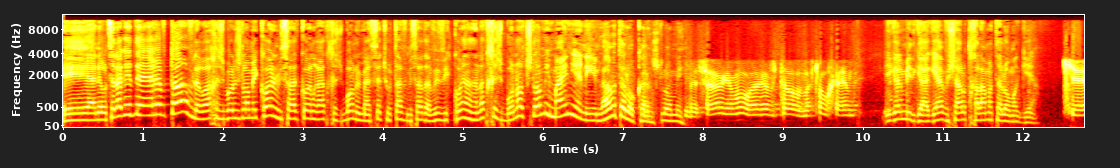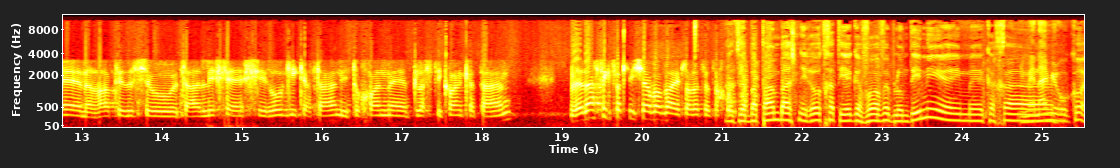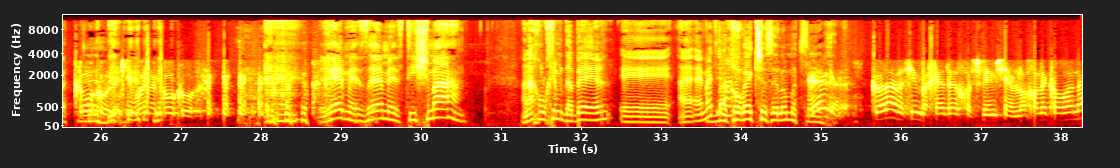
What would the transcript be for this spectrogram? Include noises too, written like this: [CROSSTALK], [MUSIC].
אה, אני רוצה להגיד אה, ערב טוב לרואה החשבון שלומי כהן, משרד כהן ראיית חשבון ומייסד שותף משרד אביבי כהן, הנהלת חשבונות, שלומי, מה העניינים? למה אתה לא כאן, שלומי? בסדר גמור, ערב טוב, מה שלומכם? יגאל מתגעגע ושאל אותך למה אתה לא מגיע. כן, עברתי איזשהו תהליך אה, כירורגי קטן, ניתוחון פלסטיקון קטן, והעדפתי קצת להישאר בבית, לא לצאת אז החוצה. בפעם הבאה שנראה אותך תהיה גבוה ובלונדיני עם ככה... עם עיניים ירוקות. קוקו, לכיוון הקוקו. [LAUGHS] רמז, רמז, תשמע, אנחנו הולכים לדבר, אה, האמת היא מה משהו... קורה כשזה לא מצליח? רגע, כל האנשים בחדר חושבים שהם לא חולי קורונה?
